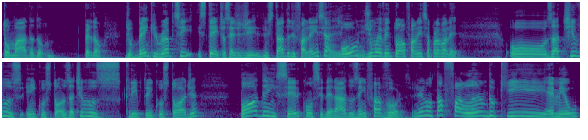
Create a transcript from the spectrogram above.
tomada do. Perdão, de um bankruptcy state, ou seja, de um estado de falência Estado de ou falência. de uma eventual falência para valer. Os ativos em custódia, os ativos cripto em custódia podem ser considerados em favor. A gente não está falando que é meu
